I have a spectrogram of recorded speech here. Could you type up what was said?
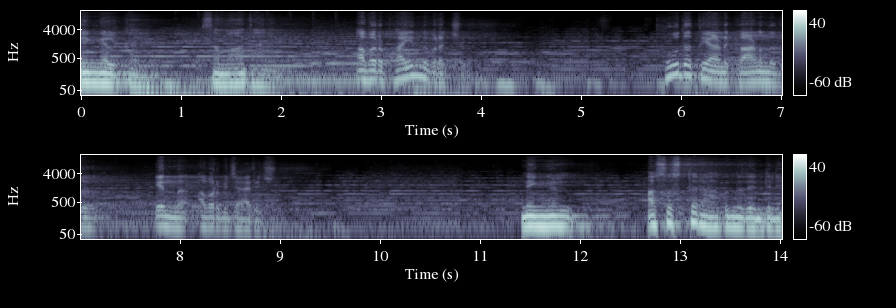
നിങ്ങൾക്ക് സമാധാനം. അവർ ഭയന്നു വിറച്ചു. ഭൂതത്തെയാണ് കാണുന്നത് എന്ന് അവർ വിചാരിച്ചു. നിങ്ങൾ അസ്വസ്ഥരാകുന്നതെന്തിന്?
